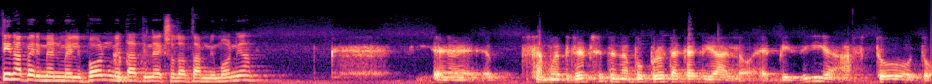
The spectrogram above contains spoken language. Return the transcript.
Τι να περιμένουμε λοιπόν μετά την έξοδο από τα μνημόνια; Ε, θα μου επιτρέψετε να πω πρώτα κάτι άλλο. Επειδή αυτό το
